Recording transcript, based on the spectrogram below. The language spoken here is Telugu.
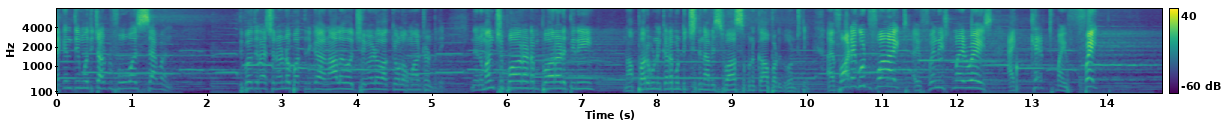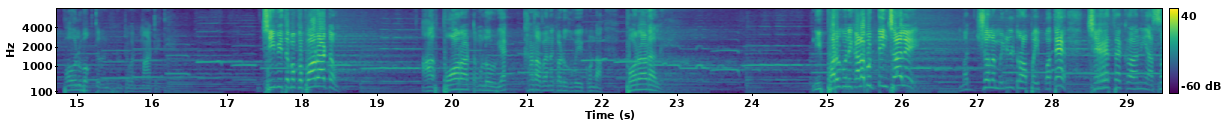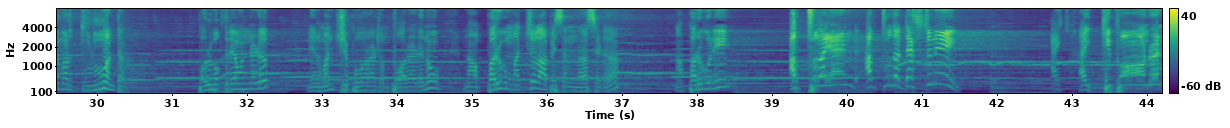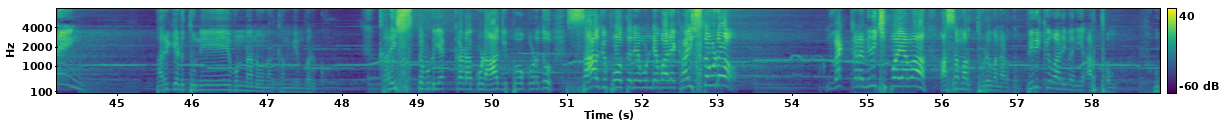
Second Timothy chapter four verse seven Timothy రాసిన రెండో పత్రిక నాలుగో వచ్చి ఏడో వాక్యంలో మాట ఉంటుంది. నేను మంచి పోరాటం పోరాడి తిని నా పరుగుని కడముట్టించింది నా విశ్వాసమును కాపాడుకుంటుంది I fought a good fight I finished my race I kept my fight పౌలు భక్తులు అనుకున్నటువంటి మాట ఇది. జీవితం ఒక పోరాటం. ఆ పోరాటంలో ఎక్కడ వెనకడుగు వేయకుండా పోరాడాలి. నీ పరుగుని కడబుట్టించాలి మధ్యలో మిడిల్ డ్రాప్ అయిపోతే చేత కాని అసమర్థుడు అంటారు. పౌరు భక్తుడు ఏమన్నాడు? నేను మంచి పోరాటం పోరాడను. నా పరుగు మధ్యలో ఆపేసాను రాశాడా? నా పరుగుని up to the end up to the destiny I I keep on running పరిగెడుతూనే ఉన్నాను నా గమ్యం వరకు. క్రైస్తవుడు ఎక్కడ కూడా ఆగిపోకూడదు. సాగిపోతూనే ఉండేవాడే క్రైస్తవుడు. నువ్వెక్కడ నిలిచిపోయావా? అసమర్థుడు అని అర్థం. పిరికివాడివి అని అర్థం.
